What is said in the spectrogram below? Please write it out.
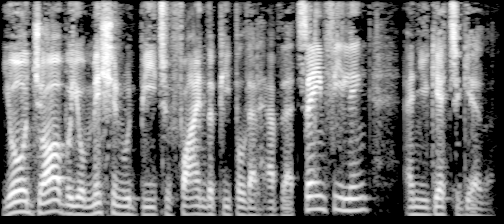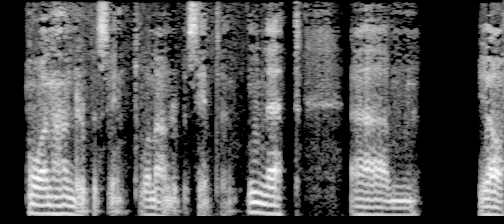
your job or your mission would be to find the people that have that same feeling and you get together. One hundred percent, one hundred percent, and in that, um, yeah,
